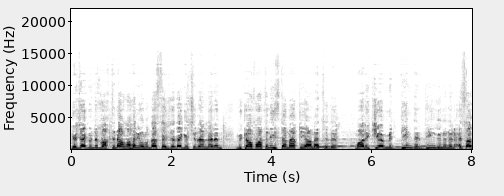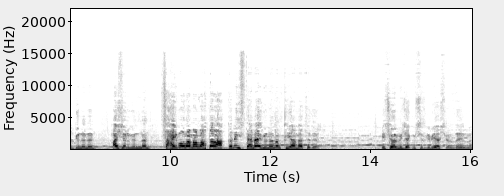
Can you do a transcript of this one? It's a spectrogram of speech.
Gece gündüz vaktini Allah'ın yolunda secdede geçirenlerin mükafatını isteme kıyametidir. Maliki dindir. Din gününün, hesap gününün, haşr gününün sahibi olan Allah'tan hakkını isteme gününün kıyametidir. Hiç ölmeyecekmişiz gibi yaşıyoruz değil mi?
